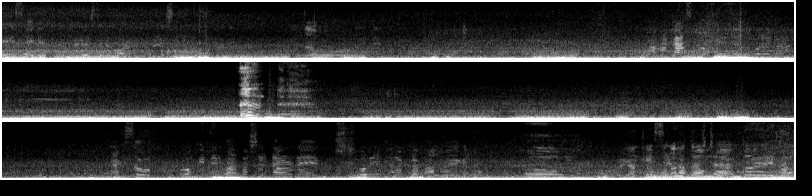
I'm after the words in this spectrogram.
এই সাইডে ফুটি রয়েছে বড় ফুটি রয়েছে শরীর খারাপটা ভালো হয়ে গেল মনে হয় দম বন্ধ হয়ে গেল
